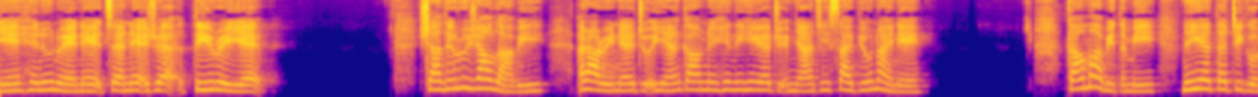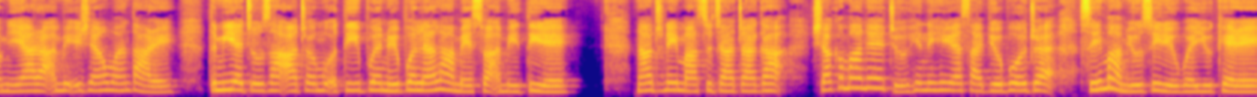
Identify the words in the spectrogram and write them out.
ညင်းဟင်းနုနယ်နဲ့ကြံတဲ့အရွက်အသီးတွေရဲ့ရှာသီးတွေရောက်လာပြီးအဲ့ဒါတွေနဲ့အတူအရန်ကောင်းတဲ့ဟင်းသီးဟင်းရွက်တွေအများကြီးစိုက်ပျိုးနိုင်တယ်။ကောင်းပါပြီသမီးနေရတက်တိကိုမြင်ရတာအမေအရန်ဝမ်းသာတယ်။သမီးရဲ့စူးစမ်းအားထုတ်မှုအသီးပွင့်တွေပွင့်လန်းလာမယ်ဆိုတာအမေသိတယ်။ နောက်တနေ့မှာစူဂျာတာကရောက်ခမနဲ့အတူဟင်းသီးဟင်းရွက်စိုက်ပျိုးဖို့အတွက်ဈေးမှာမျိုးစေ့တွေဝယ်ယူခဲ့တယ်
